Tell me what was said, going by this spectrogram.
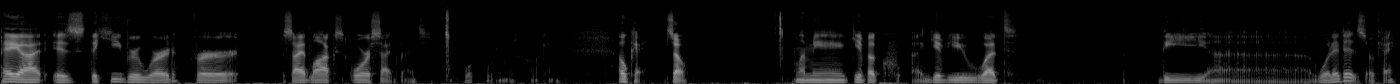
Payot is the Hebrew word for side locks or sideburns. Okay, so let me give a give you what the uh, what it is. Okay,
